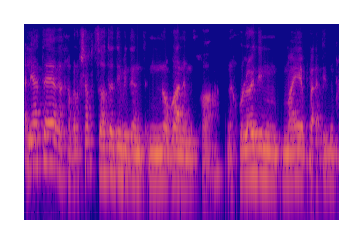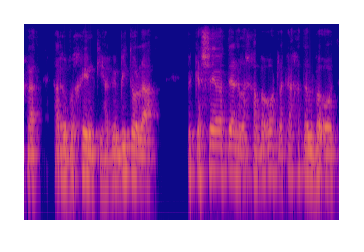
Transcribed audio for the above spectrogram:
עליית הערך, אבל עכשיו תשואות הדיבידנד נורא נמוכה, אנחנו לא יודעים מה יהיה בעתיד מבחינת הרווחים, כי הריבית עולה וקשה יותר לחברות לקחת הלוואות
